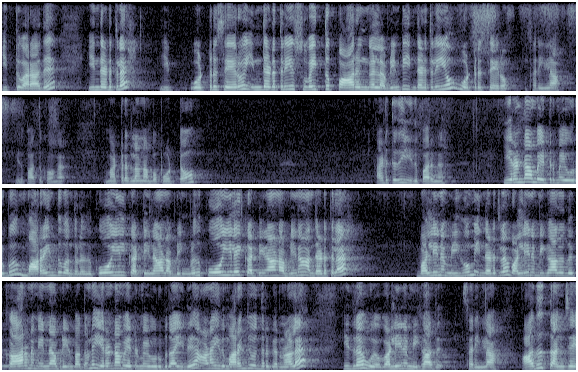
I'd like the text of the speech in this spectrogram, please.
இத்து வராது. இந்த இடத்துல இத் ஒற்று சேரும். இந்த இடத்துலையும் சுவைத்து பாருங்கள் அப்படின்ட்டு இந்த இடத்துலையும் ஒற்று சேரும். சரிங்களா? இது பார்த்துக்கோங்க. மற்றதெல்லாம் நம்ம போட்டோம். அடுத்தது இது பாருங்கள் இரண்டாம் வேற்றுமை உருவு மறைந்து வந்துள்ளது. கோயில் கட்டினான் அப்படிங்கும்போது கோயிலை கட்டினான் அப்படின்னா அந்த இடத்துல வல்லினம் மிகும். இந்த இடத்துல வல்லினம் மிகாததுக்கு காரணம் என்ன அப்படின்னு பார்த்தோம்னா இரண்டாம் வேற்றுமை உருவு தான் இது. ஆனால் இது மறைஞ்சு வந்திருக்கிறதுனால இதில் வல்லினம் மிகாது சரிங்களா? அது தஞ்சை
